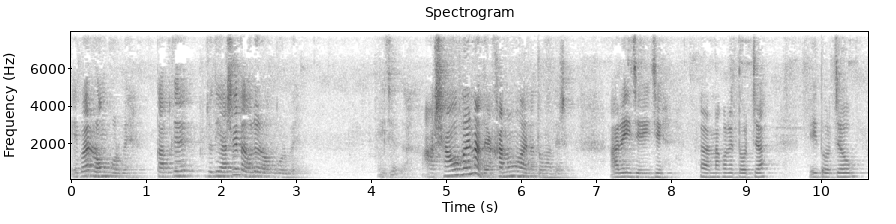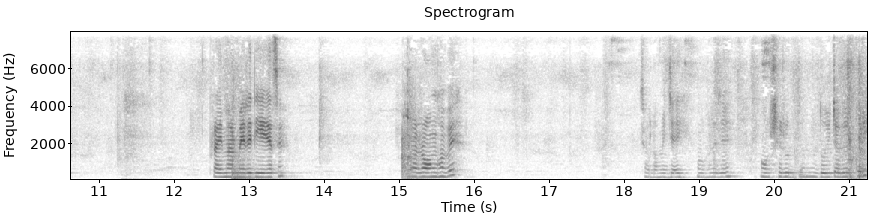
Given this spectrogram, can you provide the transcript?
এবার রং করবে। কালকে যদি আসে তাহলে রং করবে। এই জায়গা আসাও হয় না, দেখানোও হয় না তোমাদের। আর এই যে এই যে রান্নাঘরের দরজা, এই দরজাও প্রাইমার মেরে দিয়ে গেছে। রং হবে। চলো আমি যাই ও ঘরে যাই। অংশের উদ্যান দইটা বের করি।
